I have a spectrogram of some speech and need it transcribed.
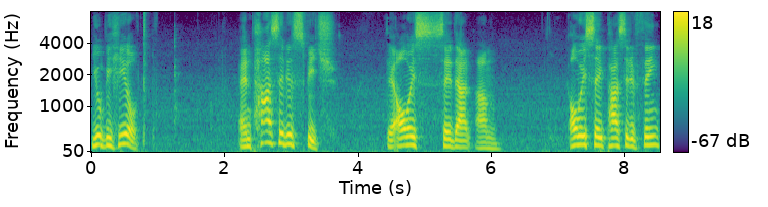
you'll be healed. And positive speech they always say that um, always say positive thing.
